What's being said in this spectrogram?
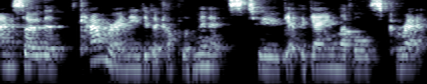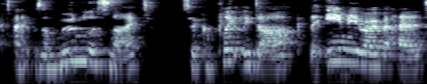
And so the camera needed a couple of minutes to get the gain levels correct. And it was a moonless night, so completely dark, the emu overhead,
